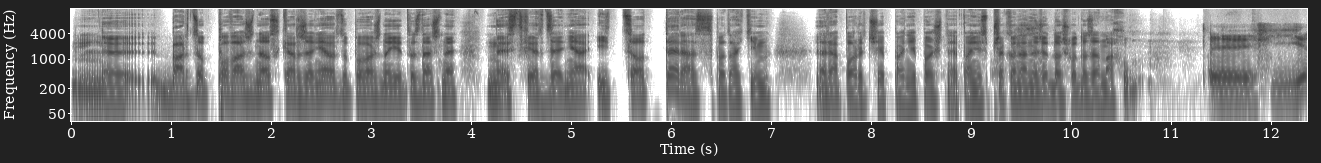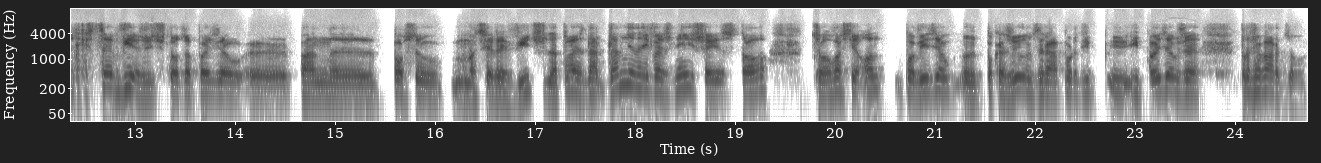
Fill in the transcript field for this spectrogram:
M, e, Bardzo poważne oskarżenia, bardzo poważne, jednoznaczne stwierdzenia. I co teraz po takim raporcie, panie pośle? Pan jest przekonany, że doszło do zamachu? Y, Chcę wierzyć w to, co powiedział y, pan y, poseł Macierewicz, natomiast dla, mnie najważniejsze jest to, co właśnie on powiedział, pokazując raport i, i powiedział, że proszę bardzo,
